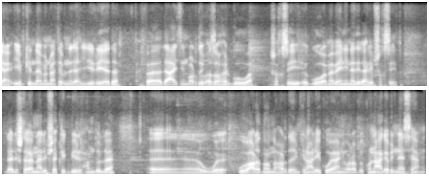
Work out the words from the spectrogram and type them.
يعني يمكن دايما بنعتبر النادي الأهلي ليه رياده فده عايزين برضو يبقى ظاهر جوه شخصيه جوه مباني النادي الأهلي بشخصيته. ده اللي اشتغلنا عليه بشكل كبير الحمد لله. آه وعرضناه النهارده يمكن عليكم يعني ورب يكون عجب الناس يعني.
